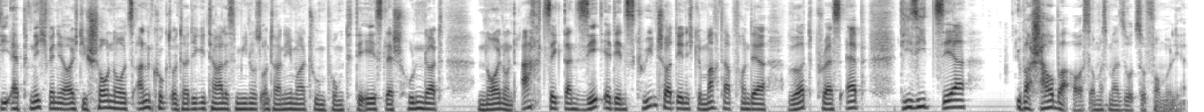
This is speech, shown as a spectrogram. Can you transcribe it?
die App nicht. Wenn ihr euch die Show Notes anguckt unter digitales-unternehmertum.de slash 189, dann seht ihr den Screenshot, den ich gemacht habe von der WordPress App. Die sieht sehr überschaubar aus, um es mal so zu formulieren.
